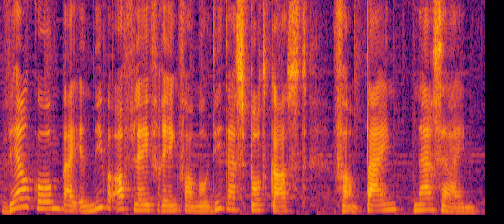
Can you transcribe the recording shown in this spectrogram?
Welkom bij een nieuwe aflevering van Modita's podcast Van Pijn naar Zijn.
